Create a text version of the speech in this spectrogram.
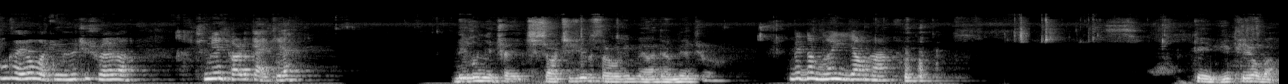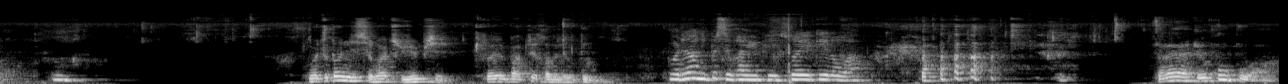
我感觉我这鱼吃出来了吃面条的感觉，以后你吃吃想吃鱼的时候，我给你买了点面条，味道能一样吗？给鱼皮要吧？嗯。我知道你喜欢吃鱼皮，所以把最好的留给你。我知道你不喜欢鱼皮，所以给了我。咱俩真互补啊！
